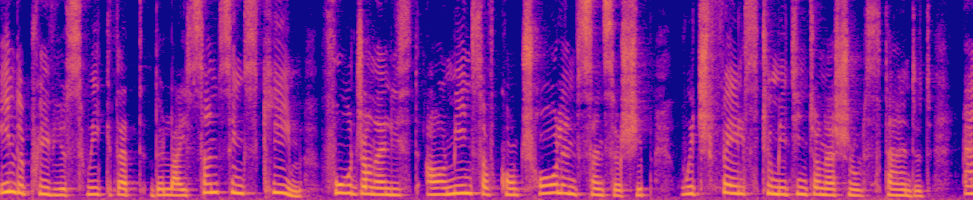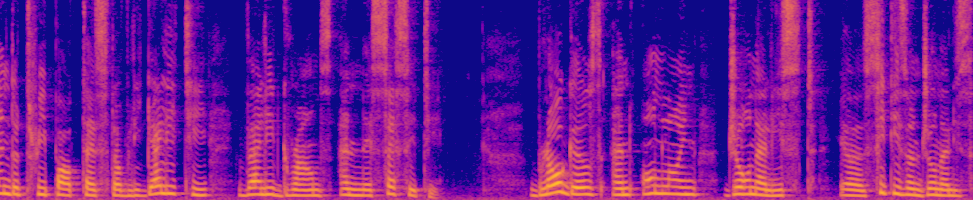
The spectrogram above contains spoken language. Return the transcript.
in the previous week that the licensing scheme for journalists are a means of control and censorship which fails to meet international standards and the three-part test of legality, valid grounds and necessity. Bloggers and online journalists, uh, citizen journalists,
